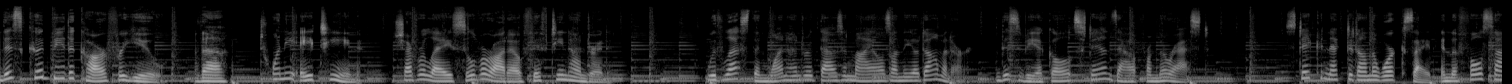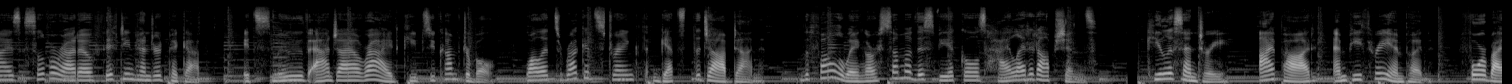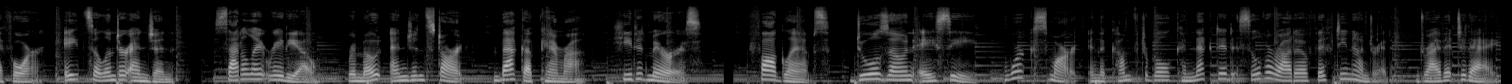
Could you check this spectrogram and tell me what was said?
This could be the car for you. The 2018 Chevrolet Silverado 1500. With less than 100,000 miles on the odometer, this vehicle stands out from the rest. Stay connected on the worksite in the full-size Silverado 1500 pickup. Its smooth, agile ride keeps you comfortable, while its rugged strength gets the job done. The following are some of this vehicle's highlighted options. Keyless entry, iPod, MP3 input, 4x4, 8-cylinder engine, satellite radio, remote engine start, backup camera, heated mirrors, fog lamps, dual zone AC. Work smart in the comfortable, connected Silverado 1500. Drive it today.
